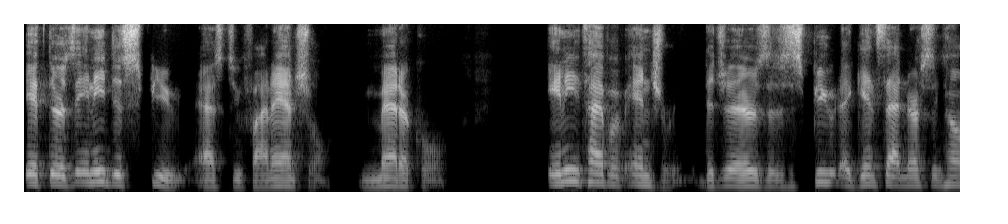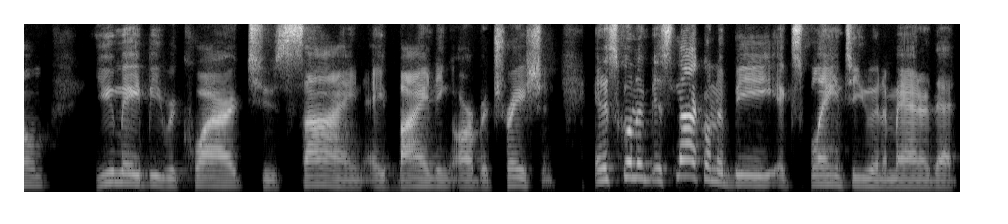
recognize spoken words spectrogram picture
if there's any dispute as to financial, medical, any type of injury, that there's a dispute against that nursing home, you may be required to sign a binding arbitration. And it's going to it's not going to be explained to you in a manner that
